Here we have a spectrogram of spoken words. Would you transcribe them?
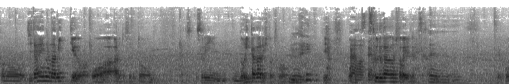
その時代の波っていうのがこうあるとすると、それに乗りたがる人と、いや あわかる。作る側の人がいるじゃないですか、うんうんうん。でこ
